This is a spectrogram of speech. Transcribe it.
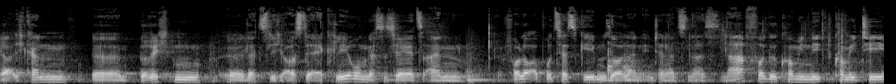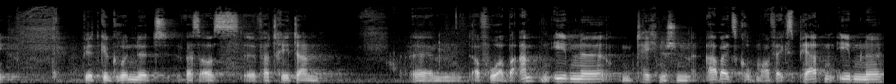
Ja, ich kann äh, berichten äh, letztlich aus der Erklärung, dass es ja jetzt einen Follow-up-Prozess geben soll. Ein internationales Nachfolgekomitee wird gegründet, was aus äh, Vertretern auf hoher Beamtenebene und technischen Arbeitsgruppen auf Expertenebene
